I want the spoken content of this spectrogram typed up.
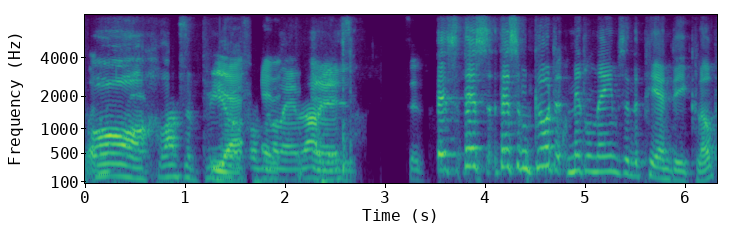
Norman. Oh, that's a beautiful it- middle name. That it is. There's there's there's some good middle names in the PND Club.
